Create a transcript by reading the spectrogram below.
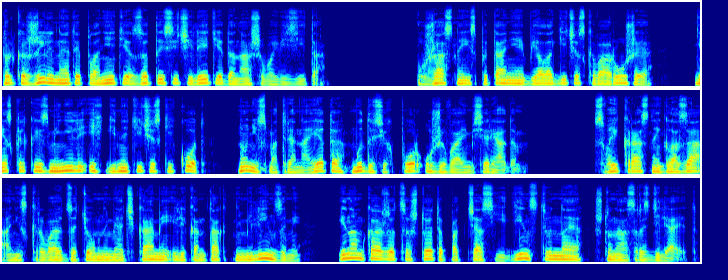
только жили на этой планете за тысячелетия до нашего визита. Ужасные испытания биологического оружия несколько изменили их генетический код, но, несмотря на это, мы до сих пор уживаемся рядом. Свои красные глаза они скрывают за темными очками или контактными линзами, и нам кажется, что это подчас единственное, что нас разделяет.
